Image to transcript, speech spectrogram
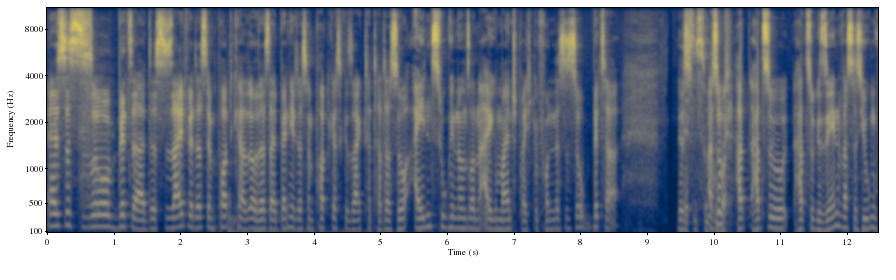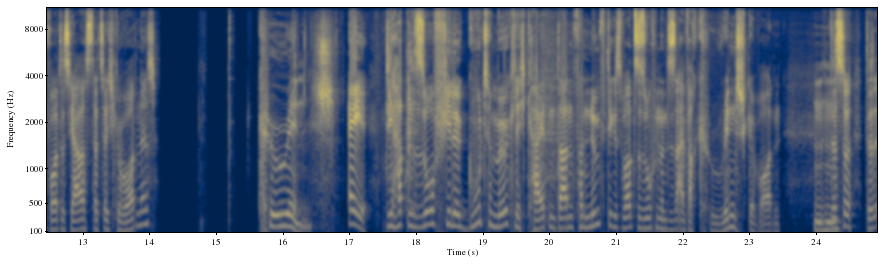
es ist so bitter, dass seit wir das im Podcast oder seit Benny das im Podcast gesagt hat, hat das so Einzug in unseren Allgemeinsprech gefunden. Das ist so bitter. Das, Es ist so achso, gut. hat, hast, du, hast du gesehen, was das Jugendwort des Jahres tatsächlich geworden ist? Cringe. Ey, die hatten so viele gute Möglichkeiten, da ein vernünftiges Wort zu suchen und es ist einfach cringe geworden. Mhm. Das ist so, das,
